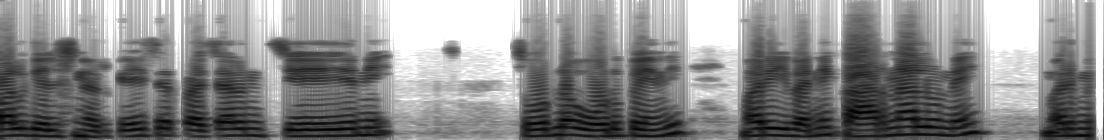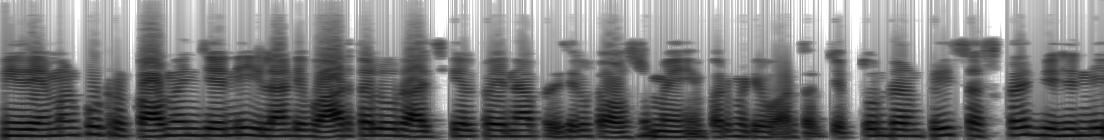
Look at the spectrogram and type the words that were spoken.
వాళ్ళు గెలిచినారు. కేసీఆర్ ప్రచారం చేయని చోట్ల ఓడిపోయింది. మరి ఇవన్నీ కారణాలు ఉన్నాయి. మరి మీరు ఏమనుకుంటారు కామెంట్ చేయండి. ఇలాంటి వార్తలు రాజకీయాల పైన ప్రజలకు అవసరమైన ఇన్ఫర్మేటివ్ వార్తలు చెప్తుంటాను. ప్లీజ్ సబ్స్క్రైబ్ చేయండి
